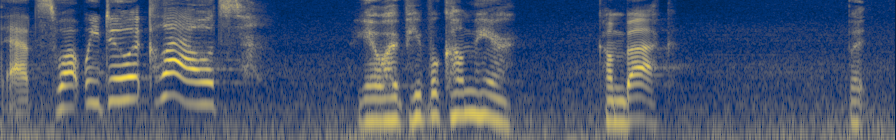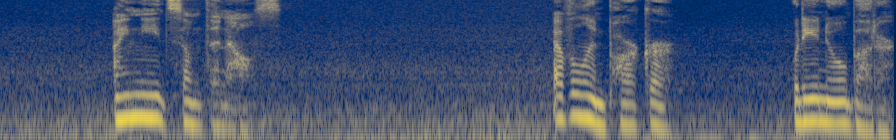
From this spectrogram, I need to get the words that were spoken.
That's what we do at Clouds. I get why people come here. Come back. But I need something else. Evelyn Parker. What do you know about her?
